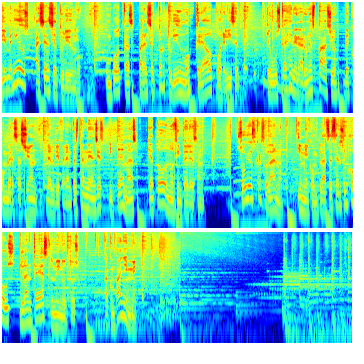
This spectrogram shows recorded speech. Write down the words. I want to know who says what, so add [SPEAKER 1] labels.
[SPEAKER 1] Bienvenidos a Esencia Turismo, un podcast para el sector turismo creado por el ICT, que busca generar un espacio de conversación de las diferentes tendencias y temas que a todos nos interesan. Soy Oscar Solano y me complace ser su host durante estos minutos. Acompáñenme.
